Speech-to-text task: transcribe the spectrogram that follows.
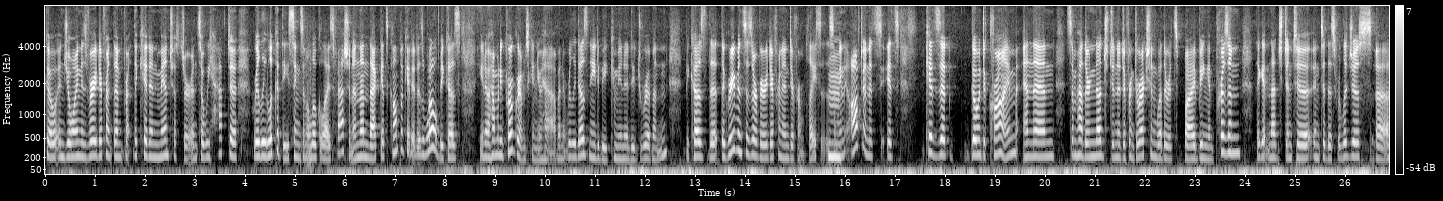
go and join is very different than the kid in Manchester. And so we have to really look at these things in a localized fashion. And then that gets complicated as well because, you know, how many programs can you have? And it really does need to be community driven because the, the grievances are very different in different places. Mm. I mean, often it's it's kids that go into crime and then somehow they're nudged in a different direction whether it's by being in prison they get nudged into into this religious uh,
